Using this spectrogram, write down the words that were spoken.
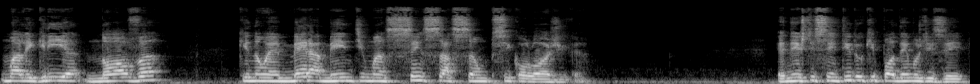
Uma alegria nova que não é meramente uma sensação psicológica. É neste sentido que podemos dizer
